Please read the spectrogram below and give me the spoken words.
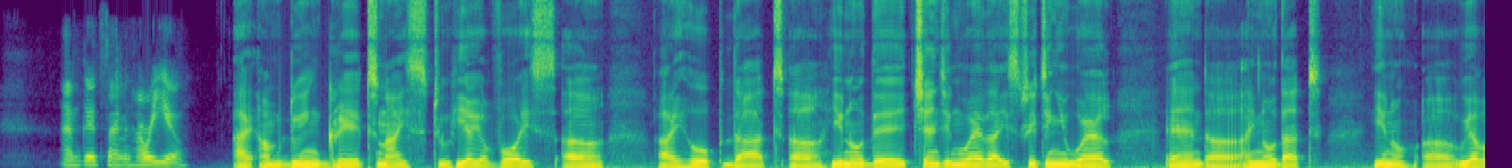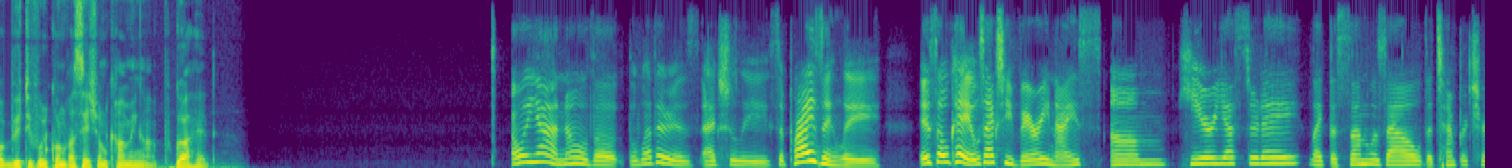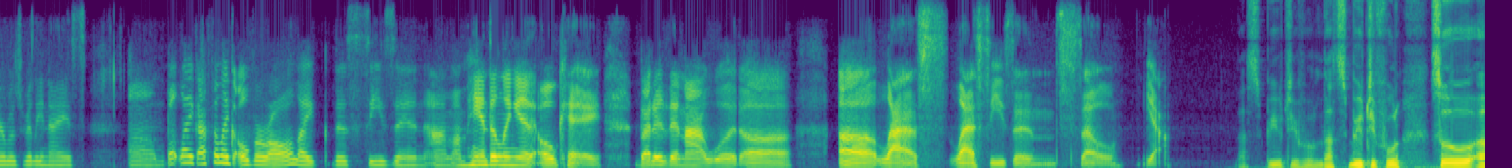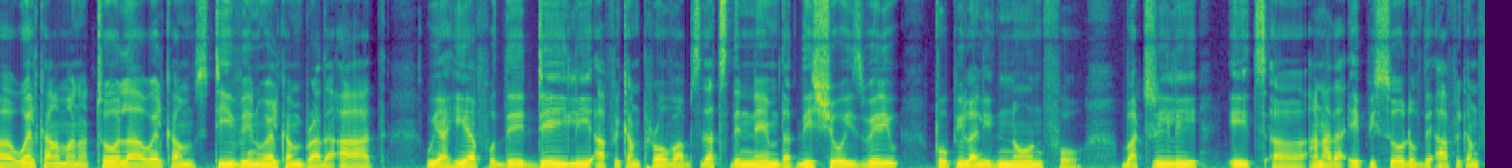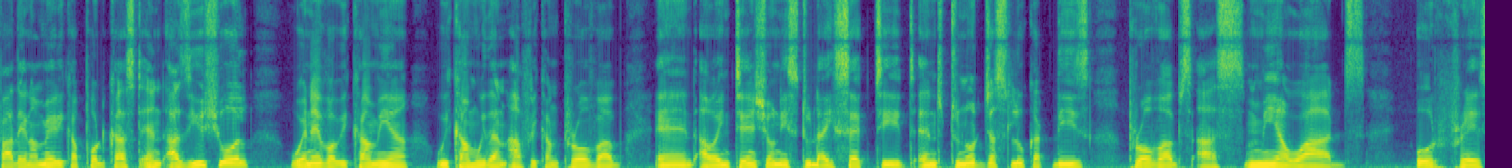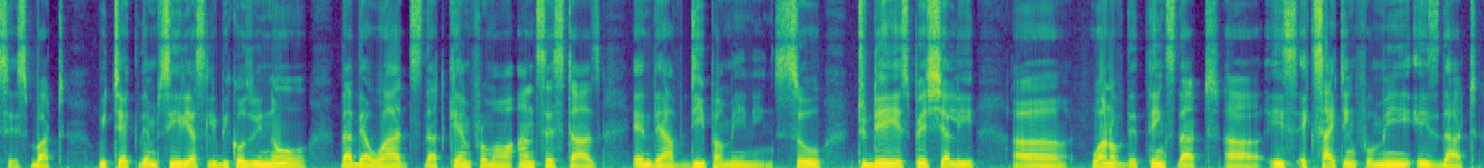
I'm good, Simon. How are you? I am doing great. Nice to hear your voice. Uh, I hope that uh, you know the changing weather is treating you well, and uh, I know that you know uh, we have a beautiful conversation coming up. Go ahead. Oh yeah, no, the the weather is actually surprisingly it's okay. It was actually very nice um here yesterday. Like the sun was out, the temperature was really nice. Um, but like I feel like overall, like this season, um, I'm handling it okay, better than I would uh uh last last season. So yeah. That's beautiful. That's beautiful. So, uh, welcome Anatola, welcome Stephen, welcome Brother Earth. We are here for the daily African proverbs. That's the name that this show is very popularly known for. But really, it's uh, another episode of the African Father in America podcast. And as usual, whenever we come here, we come with an African proverb, and our intention is to dissect it and to not just look at these proverbs as mere words or phrases, but we take them seriously because we know that they're words that came from our ancestors and they have deeper meanings. So, today, especially, uh, one of the things that uh, is exciting for me is that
